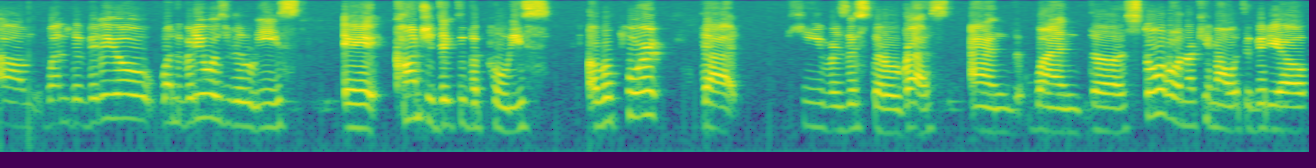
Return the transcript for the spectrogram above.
um, when the video when the video was released, it contradicted the police a report that he resisted arrest, and when the store owner came out with the video,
